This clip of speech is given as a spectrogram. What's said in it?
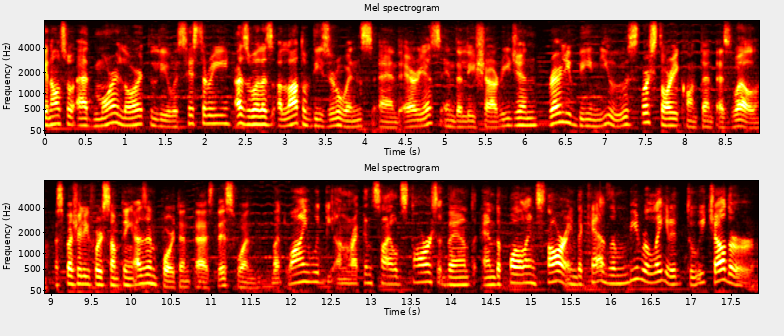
can also add more lore to Liyue's history, as well as a lot of these ruins and areas in the Lisha region rarely being used for story content as well, especially for something as important as this one. But why would the Unreconciled Stars event and the Fallen Star in the Chasm be related to each other?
